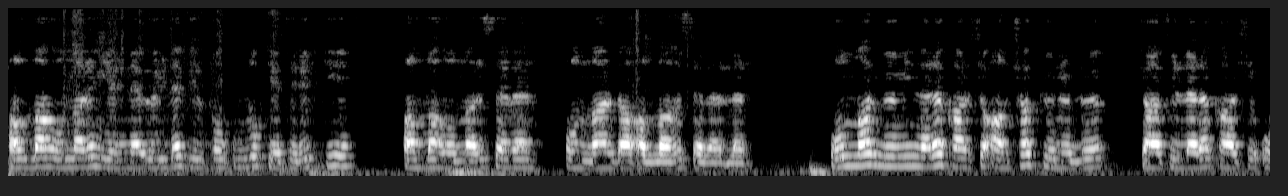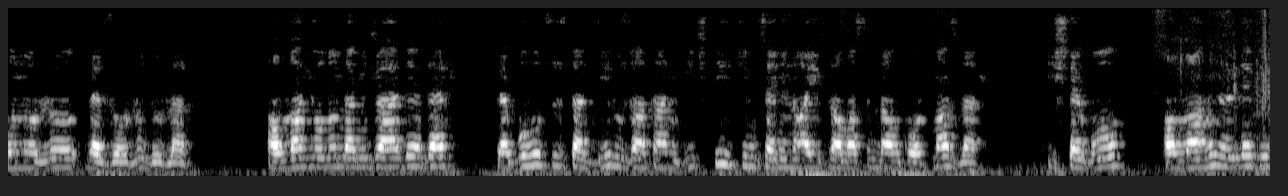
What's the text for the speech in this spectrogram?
Allah onların yerine öyle bir topluluk getirir ki Allah onları sever, onlar da Allah'ı severler. Onlar müminlere karşı alçak gönüllü, kafirlere karşı onurlu ve zorludurlar. Allah yolunda mücadele eder ve bu hususta dil uzatan hiçbir kimsenin ayıplamasından korkmazlar. İşte bu Allah'ın öyle bir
